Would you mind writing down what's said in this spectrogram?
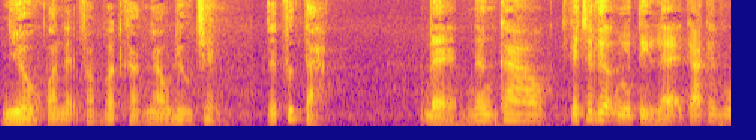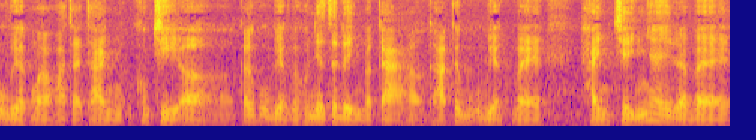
nhiều quan hệ pháp luật khác nhau điều chỉnh rất phức tạp để nâng cao cái chất lượng như tỷ lệ các cái vụ việc mà hòa giải thành không chỉ ở các vụ việc về hôn nhân gia đình mà cả ở các cái vụ việc về hành chính hay là về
